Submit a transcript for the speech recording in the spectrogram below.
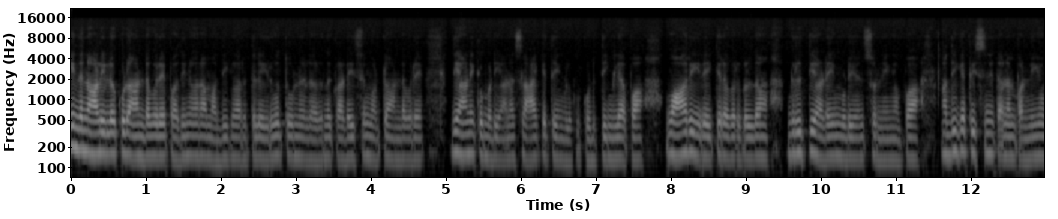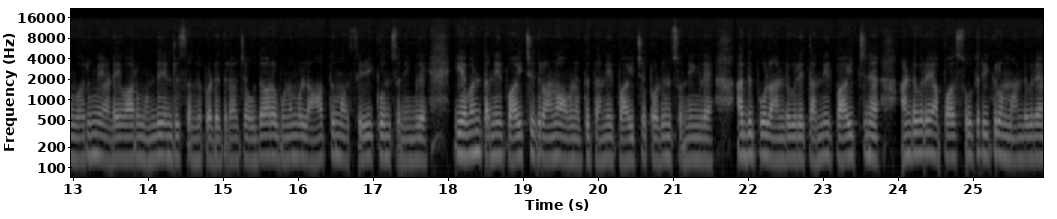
இந்த நாளில் கூட ஆண்டவரே பதினோராம் அதிகாரத்தில் இருபத்தொன்னுலேருந்து கடைசி மட்டும் ஆண்டவரே தியானிக்கும்படியான ஸ்லாக்கியத்தை எங்களுக்கு கொடுத்தீங்களே அப்பா. வாரி இறைக்கிறவர்கள் தான் விருத்தி அடைய முடியும்னு சொன்னீங்கப்பா அதிக பிசினித்தனம் பண்ணியும் வறுமை அடைவாரும் உண்டு என்று சொல்லப்பட்டது ராஜா உதார குணமுள்ள ஆத்துமா செழிக்கும்னு சொன்னீங்களே. எவன் தண்ணீர் பாய்ச்சுகிறானோ அவனுக்கு தண்ணீர் பாய்ச்சப்படும் சொன்னீங்களே. அதுபோல் ஆண்டவரே தண்ணீர் பாய்ச்சின ஆண்டவரே அப்பா சோதரிக்கிறோம் ஆண்டவரே.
